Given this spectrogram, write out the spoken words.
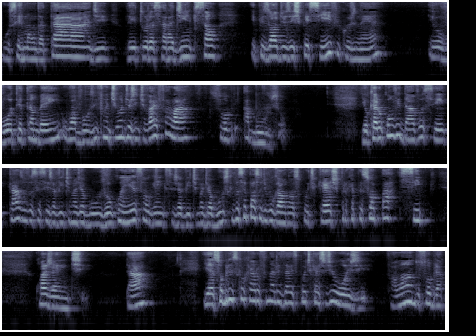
o Sermão da Tarde, Leitura Saradinha, que são episódios específicos, né? Eu vou ter também o abuso infantil, onde a gente vai falar sobre abuso. E eu quero convidar você, caso você seja vítima de abuso ou conheça alguém que seja vítima de abuso, que você possa divulgar o nosso podcast para que a pessoa participe com a gente, tá? E é sobre isso que eu quero finalizar esse podcast de hoje, falando sobre a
